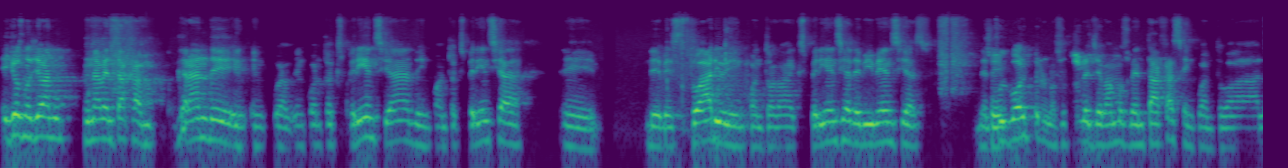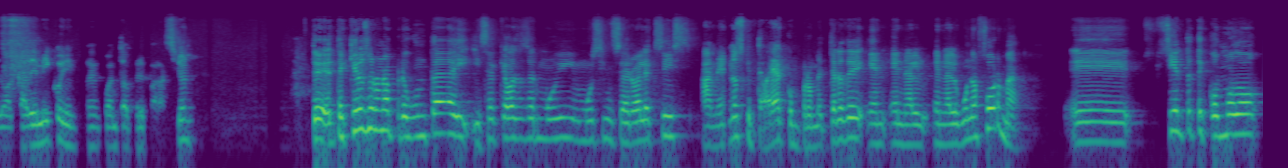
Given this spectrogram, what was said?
ellos nos llevan una ventaja grande en, en, cuanto a experiencia, de, en cuanto a experiencia eh, de vestuario y en cuanto a experiencia de vivencias del sí. fútbol, pero nosotros les llevamos ventajas en cuanto a lo académico y en, en cuanto a preparación. Te, te, quiero hacer una pregunta y, y, sé que vas a ser muy, muy sincero, Alexis, a menos que te vaya a comprometer de, en, en, en alguna forma. Eh, siéntate cómodo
